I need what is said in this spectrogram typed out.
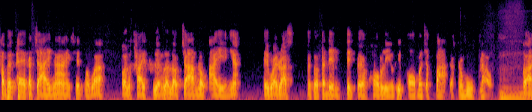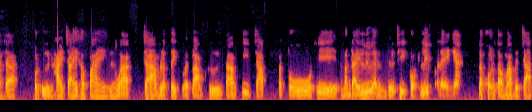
ทำให้แพร่กระจายง่าย เช่นเพราะว่าพอระคายเคืองแล้วเราจามเราไออย่างเงี้ยไอไวรัสมันก็กระเด็นติดไปกับของเหลวที่ออกมาจากปากจากจมูกเราอืมก็อาจจะ คนอื่นหายใจเข้าไป หรือว่าจามแล้วติดไว้ตามพื้นตามที่จับประตูที่บันไดเลื่อนหรือที่กดลิฟต์อะไรอย่างเงี้ยแล้วคนต่อมาไปจับ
